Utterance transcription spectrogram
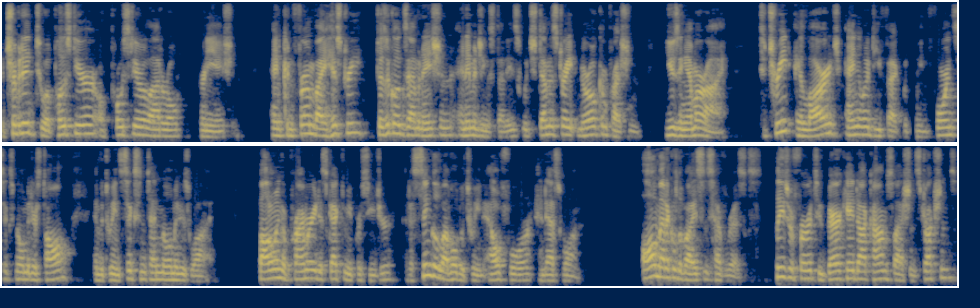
attributed to a posterior or posterior lateral herniation, and confirmed by history, physical examination, and imaging studies which demonstrate neural compression using MRI to treat a large annular defect between 4 and 6 millimeters tall and between 6 and 10 millimeters wide, following a primary discectomy procedure at a single level between L4 and S1. All medical devices have risks. Please refer to barricade.com slash instructions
